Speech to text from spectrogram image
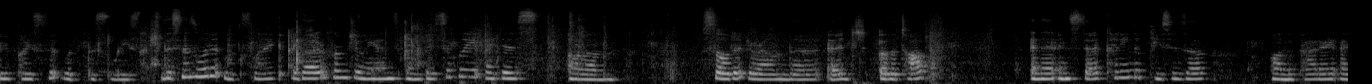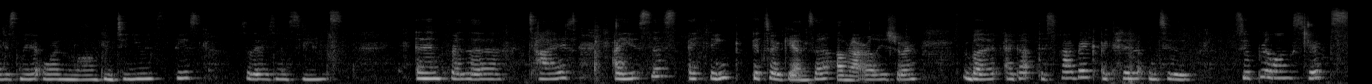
replaced it with this lace. This is what it looks like. I got it from Joann's and basically I just um, sewed it around the edge of the top and then instead of cutting the pieces up on the pattern I just made it one long continuous piece so there's no seams. And then for the ties, I use this, I think it's organza, I'm not really sure. But I got this fabric, I cut it up into super long strips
